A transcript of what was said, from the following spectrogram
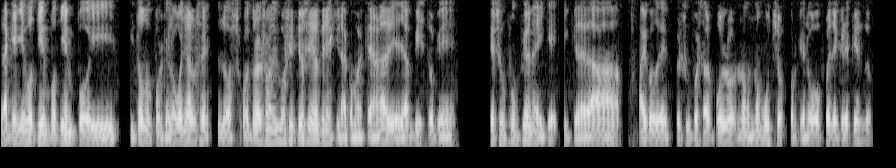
la que llevó tiempo, tiempo y, y todo, porque luego ya los, los controles son los mismos sitios y ya no tienes que ir a convencer a nadie, ya has visto que, que eso funciona y que, y que le da algo de presupuesto al pueblo, no, no mucho, porque luego fue decreciendo.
